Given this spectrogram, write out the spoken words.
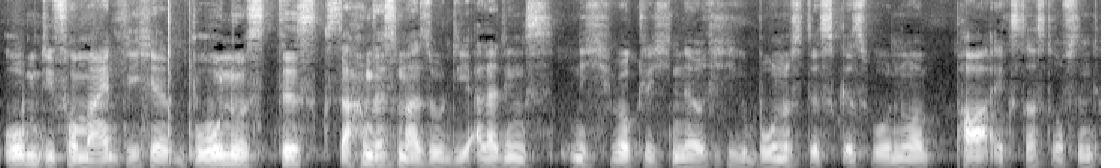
oben die vermeintliche Bonus-Disc, sagen wir es mal so, die allerdings nicht wirklich eine richtige Bonus-Disc ist, wo nur ein paar Extras drauf sind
